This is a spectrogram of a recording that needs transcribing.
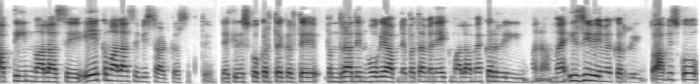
आप तीन माला से, एक माला से भी स्टार्ट कर सकते हो। लेकिन इसको करते करते पंद्रह दिन हो गया, आपने पता मैंने एक माला मैं कर रही हूँ, है ना? मैं इजी वे में कर रही हूँ। तो आप इसको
